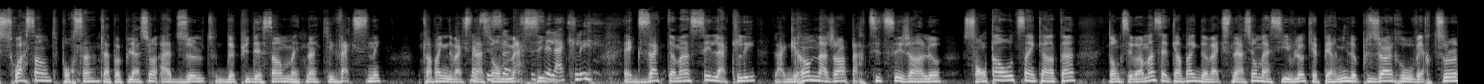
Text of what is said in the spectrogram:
60 de la population adulte depuis décembre maintenant qui est vaccinée. Campagne de Ben, vaccination ça, massive. C'est la clé. Exactement, c'est la clé. La grande majeure partie de ces gens-là sont en haut de 50 ans. Donc, c'est vraiment cette campagne de vaccination massive-là qui a permis là, plusieurs réouvertures.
